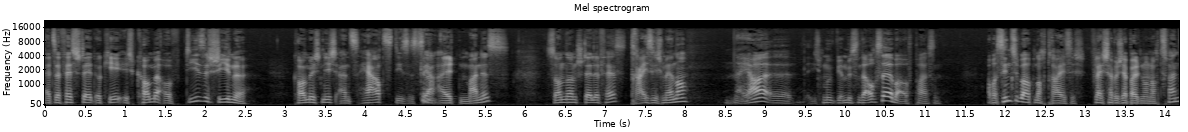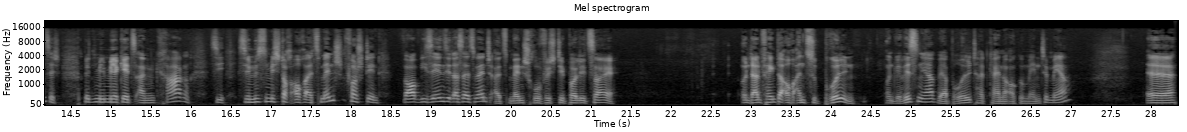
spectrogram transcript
als er feststellt, okay, ich komme auf diese Schiene, komme ich nicht ans Herz dieses sehr Genau. alten Mannes, sondern stelle fest, 30 Männer, naja, äh, ich, wir müssen da auch selber aufpassen. Aber sind es überhaupt noch 30? Vielleicht habe ich ja bald nur noch 20. Mit mir, mir geht's an den Kragen. Sie, Sie müssen mich doch auch als Menschen verstehen. Wie sehen Sie das als Mensch? Als Mensch rufe ich die Polizei. Und dann fängt er auch an zu brüllen. Und wir wissen ja, wer brüllt, hat keine Argumente mehr. Äh,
